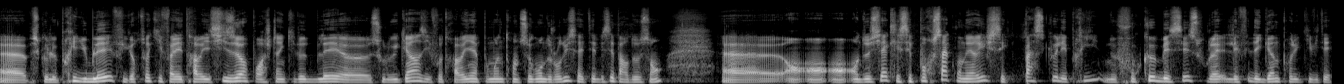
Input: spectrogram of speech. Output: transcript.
Euh, parce que le prix du blé, figure-toi qu'il fallait travailler 6 heures pour acheter un kilo de blé euh, sous Louis XV, il faut travailler un peu moins de 30 secondes aujourd'hui, ça a été baissé par 200 euh, en, deux siècles. Et c'est pour ça qu'on est riche, c'est parce que les prix ne font que baisser sous l'effet des gains de productivité.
